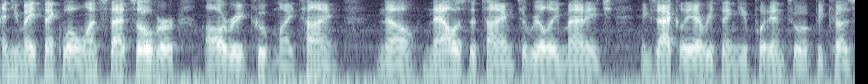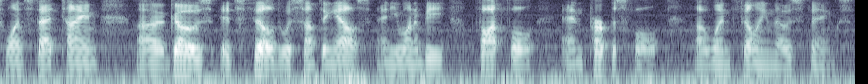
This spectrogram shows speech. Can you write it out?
and you may think, well, once that's over, I'll recoup my time. No, now is the time to really manage exactly everything you put into it because once that time uh, goes, it's filled with something else, and you want to be thoughtful and purposeful uh, when filling those things.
